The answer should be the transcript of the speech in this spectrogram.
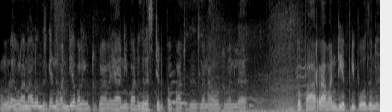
உங்களோட இவ்வளோ நாள் வந்திருக்கேன் அந்த வண்டியை பழகி விட்டுருக்கேன் இல்லையா? நீ பாட்டுக்கு ரெஸ்ட் எடுப்ப பாட்டுக்கு இதில் நான் ஓட்டுவேன்ல. இப்போ பாடுறா வண்டி எப்படி போகுதுன்னு?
